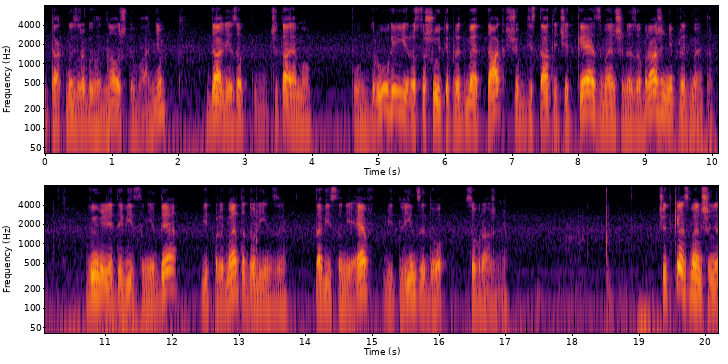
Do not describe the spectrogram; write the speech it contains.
І так, ми зробили налаштування. Далі читаємо пункт 2. Розташуйте предмет так, щоб дістати чітке зменшене зображення предмета. Виміряйте відстані D від предмета до лінзи та відстані F від лінзи до зображення. Чітке зменшення,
